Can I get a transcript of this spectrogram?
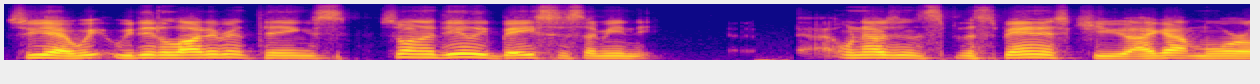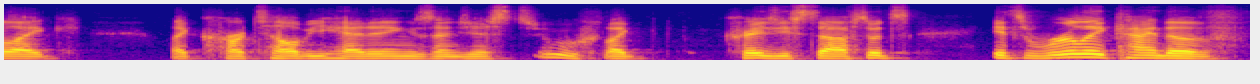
so yeah, we, we did a lot of different things. So on a daily basis, I mean, when I was in the Spanish queue, I got more like like cartel beheadings and just ooh, like crazy stuff. So it's it's really kind of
